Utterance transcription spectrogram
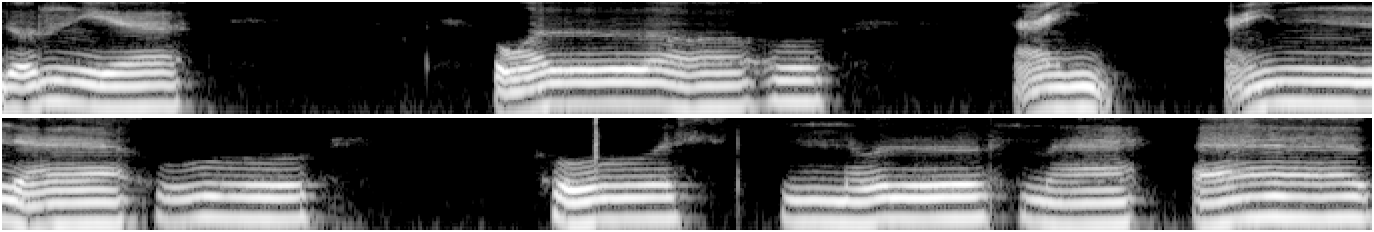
دنيا والله عن- عنده حسن المآب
